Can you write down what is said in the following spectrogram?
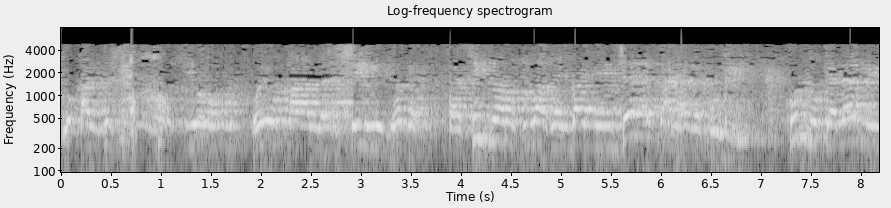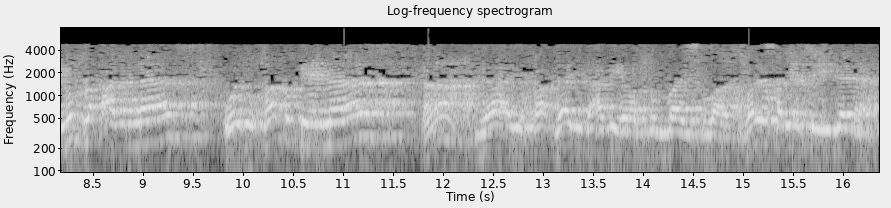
يقال مسلم ويقال السيد فسيدنا رسول الله صلى الله عليه وسلم ينجاز عن هذا كله. كل كلام يطلق على الناس ويخاطب به الناس. ها؟ لا لا يدعى به رسول الله صلى الله عليه وسلم. ولا يقال يا سيدنا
